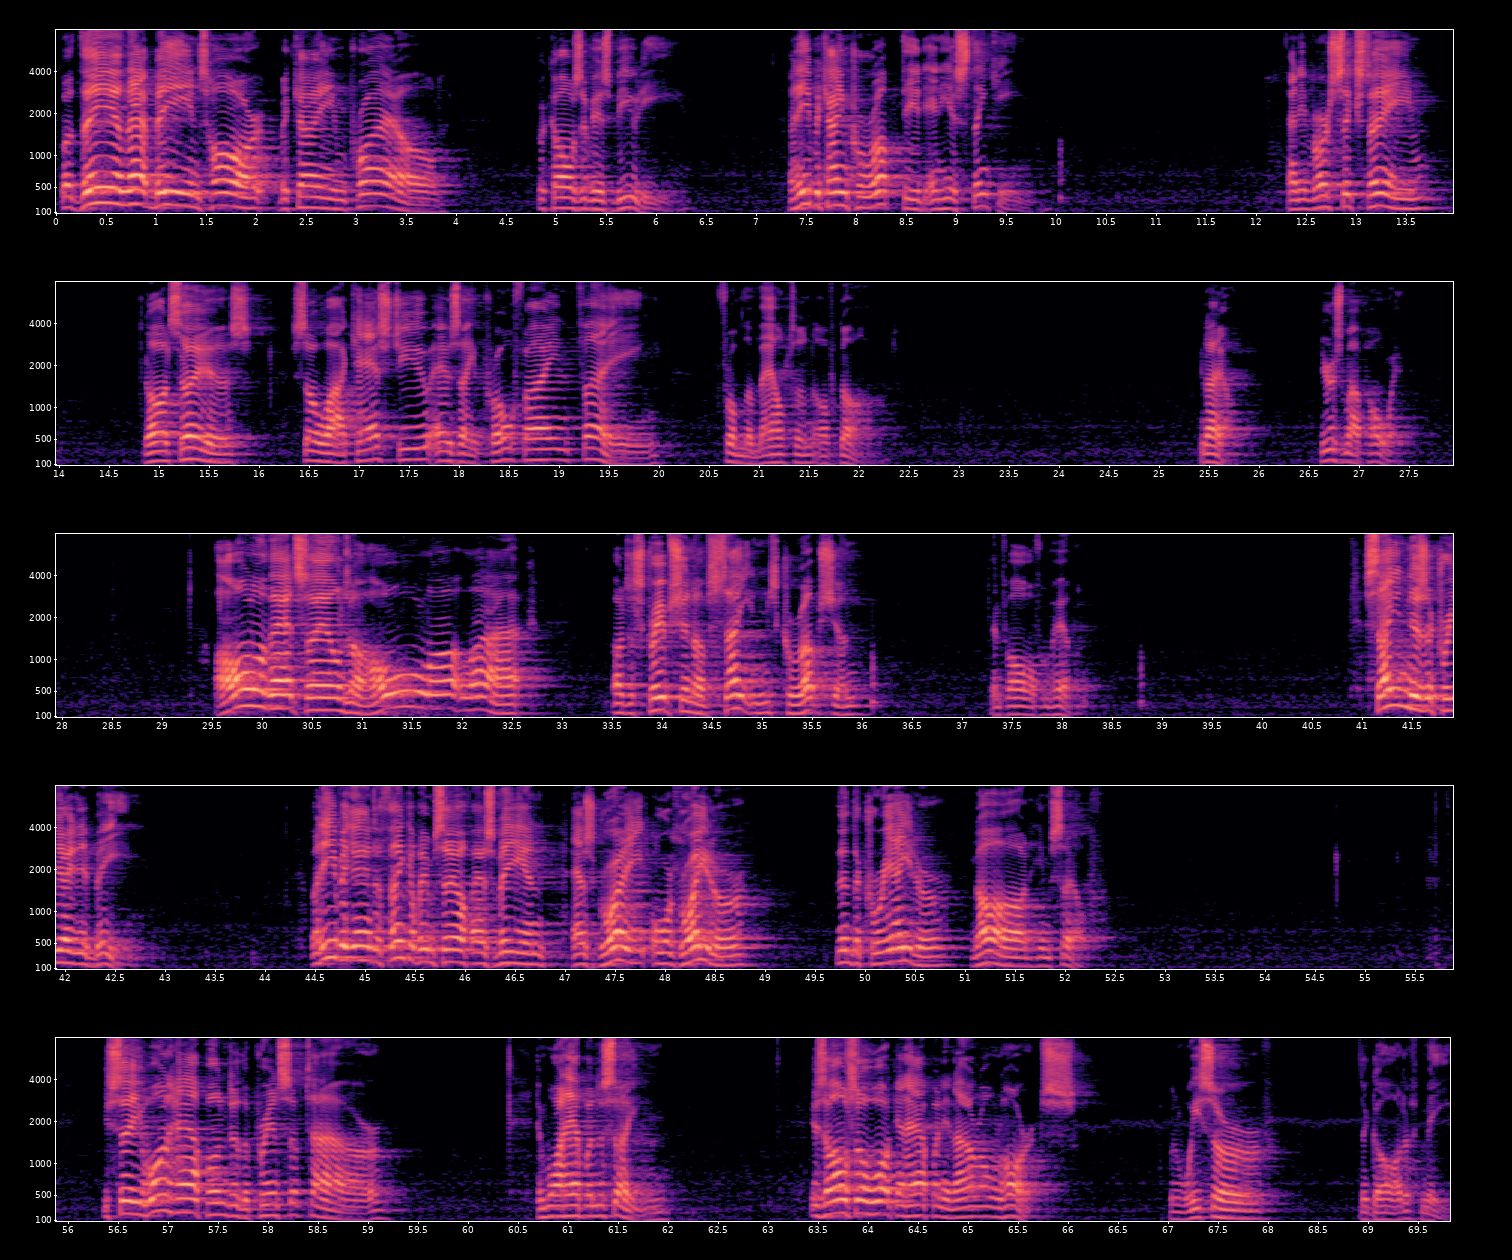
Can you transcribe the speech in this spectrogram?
But then that being's heart became proud because of his beauty. And he became corrupted in his thinking. And in verse 16, God says, So I cast you as a profane thing from the mountain of God. Now, here's my point. All of that sounds a whole lot like a description of Satan's corruption and fall from heaven. Satan is a created being. But he began to think of himself as being as great or greater than the Creator, God Himself. You see, what happened to the Prince of Tyre and what happened to Satan is also what can happen in our own hearts when we serve the God of me.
